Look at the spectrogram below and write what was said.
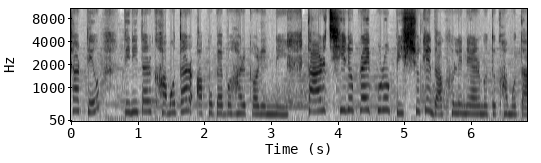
সত্ত্বেও তিনি তার ক্ষমতার অপব্যবহার করেননি। তার ছিল প্রায় পুরো বিশ্বকে দখলে নেয়ার মতো ক্ষমতা।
